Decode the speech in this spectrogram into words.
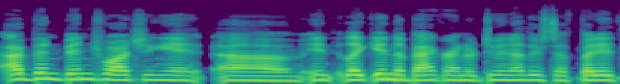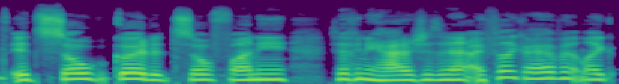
I've been binge watching it um in like in the background of doing other stuff, but it's it's so good. It's so funny. Tiffany Haddish is in it. I feel like I haven't like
